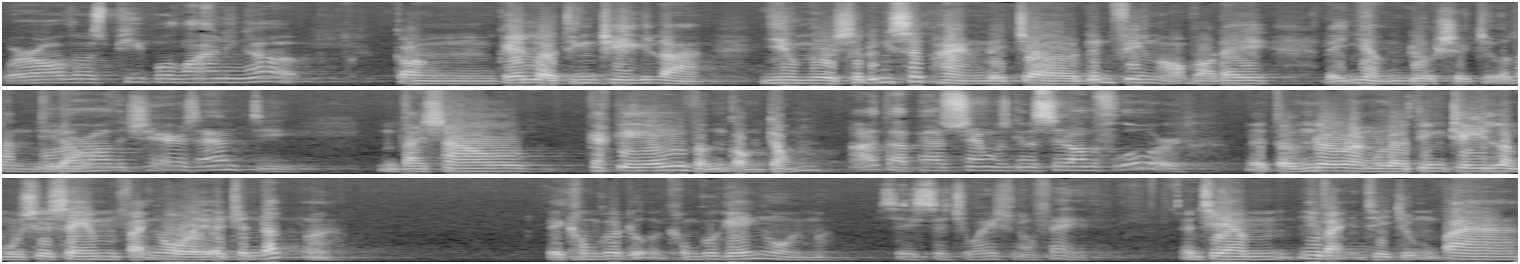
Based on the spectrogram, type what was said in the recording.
Where are all those people lining up? Còn cái lời tiên tri là nhiều người sẽ đứng xếp hàng để chờ đến phiên họ vào đây để nhận được sự chữa lành thì empty? Tại sao các cái ghế vẫn còn trống? Tôi tưởng đâu rằng lời tiên tri là một sư xem phải ngồi ở trên đất mà. Thì không có không có ghế ngồi mà. See, situational faith. Anh chị em, như vậy thì chúng ta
